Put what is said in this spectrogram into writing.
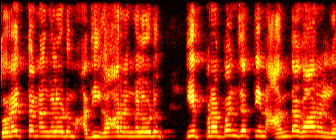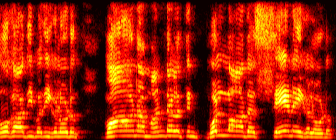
துரைத்தனங்களோடும் அதிகாரங்களோடும் இப்பிரபஞ்சத்தின் அந்தகார லோகாதிபதிகளோடும் வான மண்டலத்தின் பொல்லாத சேனைகளோடும்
